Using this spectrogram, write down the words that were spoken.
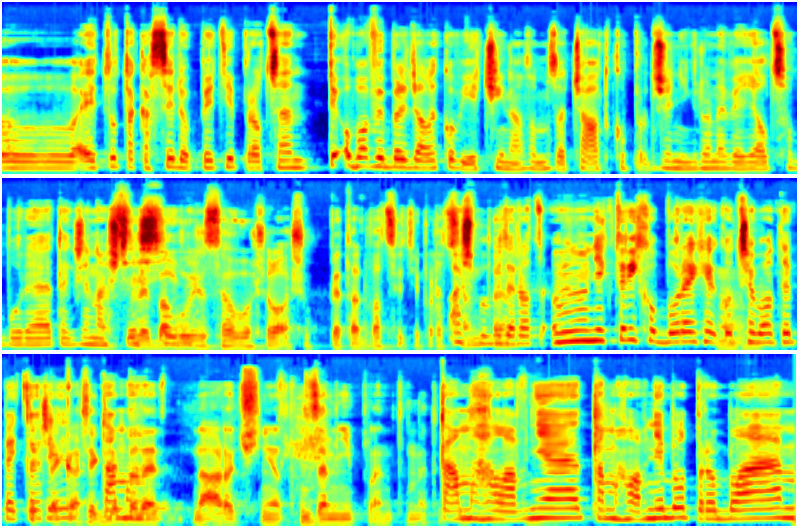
uh, je to tak asi do 5%. Ty obavy byly daleko větší na tom začátku, protože nikdo nevěděl, co bude, takže naštěstí... Já si vybavu, že se hovořilo až o 25%. Až 25%. No, v některých oborech, jako no, třeba ty pekaři. Ty pekaři, tam, kde byly nároční na ten zemní plen. Tam, tam, hlavně, tam hlavně byl problém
